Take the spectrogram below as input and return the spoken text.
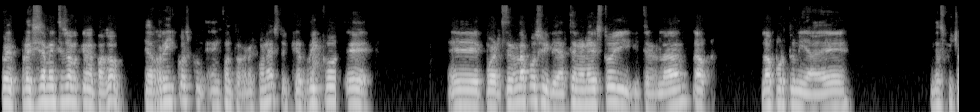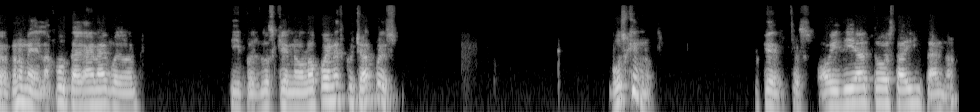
pues precisamente eso es lo que me pasó. Qué rico encontrarme con esto y qué rico eh, eh, poder tener la posibilidad de tener esto y, y tener la, la, la oportunidad de, de escuchar cuando me dé la puta gana, weón. Y pues los que no lo pueden escuchar, pues búsquenlo, porque pues hoy día todo está digital, ¿no?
